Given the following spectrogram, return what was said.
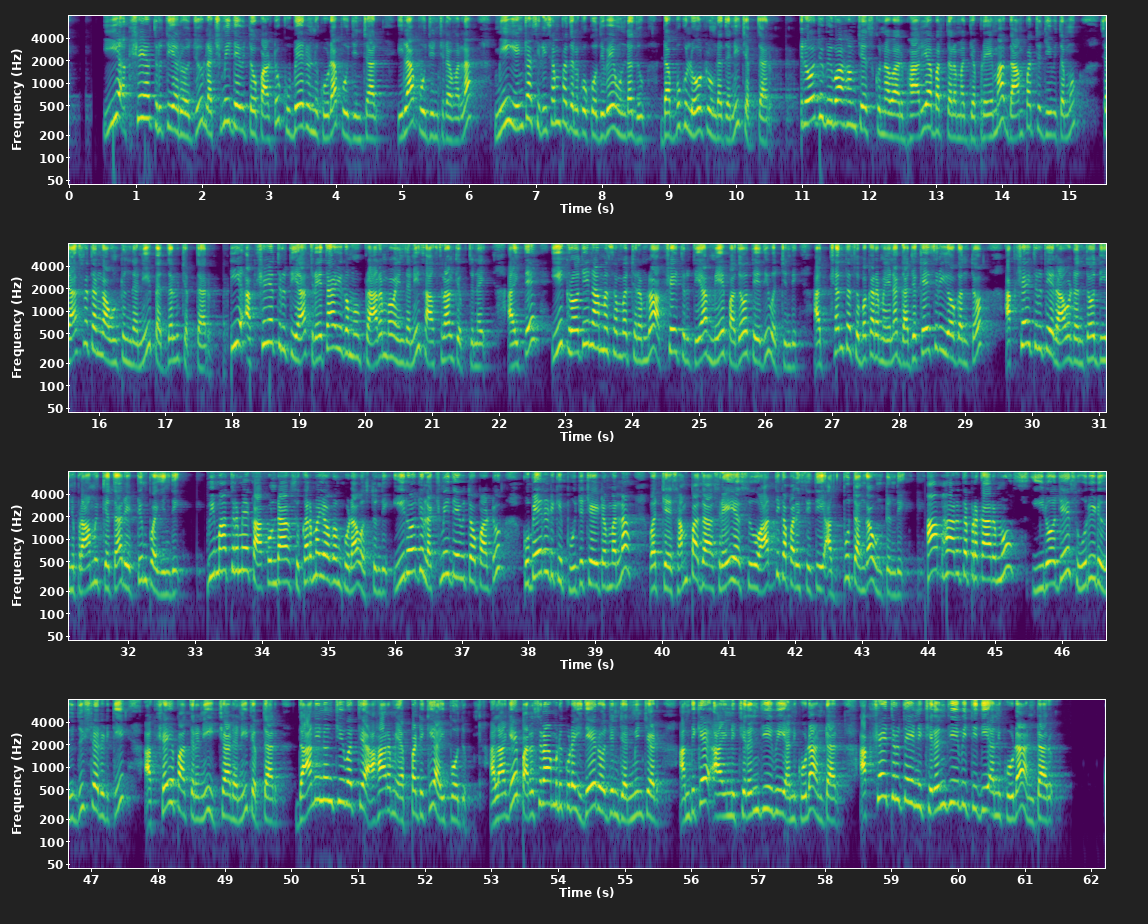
ఈ అక్షయ తృతీయ రోజు లక్ష్మీదేవితో పాటు కుబేరుని కూడా పూజించాలి. ఇలా పూజించడం వల్ల మీ ఇంట సిరి సంపదలకు కొదివే ఉండదు డబ్బుకు లోటు ఉండదని చెప్తారు. ఈరోజు వివాహం చేసుకున్న వారి భార్యాభర్తల మధ్య ప్రేమ దాంపత్య జీవితము శాశ్వతంగా ఉంటుందని పెద్దలు చెప్తారు. ఈ అక్షయ తృతీయ త్రేతాయుగము ప్రారంభమైందని శాస్త్రాలు చెప్తున్నాయి అయితే ఈ క్రోధీనామ సంవత్సరంలో అక్షయ తృతీయ మే పదో తేదీ వచ్చింది. అత్యంత శుభకరమైన గజకేసరి యోగంతో అక్షయ తృతీయ రావడంతో దీని ప్రాముఖ్యత రెట్టింపు అయింది ఇవి మాత్రమే కాకుండా సుకర్మయోగం కూడా వస్తుంది. ఈరోజు లక్ష్మీదేవితో పాటు కుబేరుడికి పూజ చేయటం వల్ల వచ్చే సంపద శ్రేయస్సు ఆర్థిక పరిస్థితి అద్భుతంగా ఉంటుంది. మహాభారత ప్రకారము ఈరోజే సూర్యుడు యుధిష్ఠరుడికి అక్షయ పాత్రని ఇచ్చాడని చెప్తారు. దాని నుంచి వచ్చే ఆహారం ఎప్పటికీ అయిపోదు. అలాగే పరశురాముడు కూడా ఇదే రోజున జన్మించాడు. అందుకే ఆయన్ని చిరంజీవి అని కూడా అంటారు. అక్షయ తృతీయని చిరంజీవి తిది అని కూడా అంటారు.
